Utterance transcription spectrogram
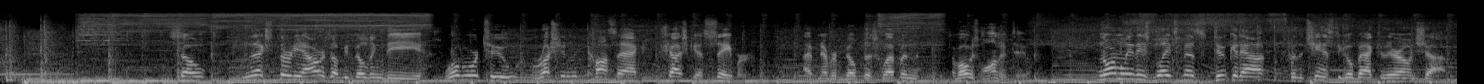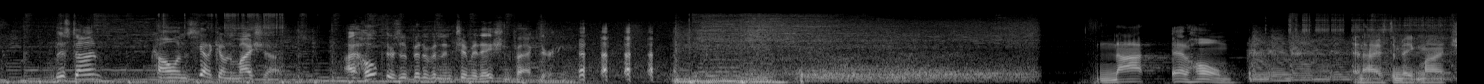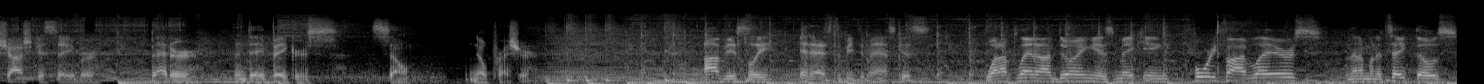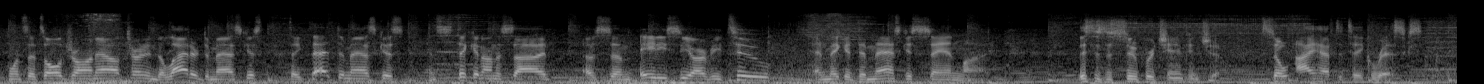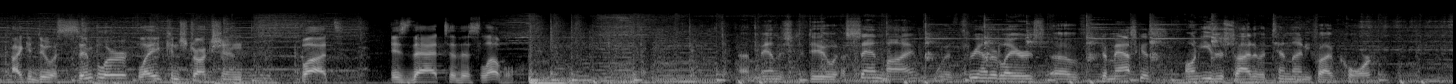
So, in the next 30 hours, I'll be building the World War II Russian Cossack Shashka Saber. I've never built this weapon. I've always wanted to. Normally, these bladesmiths duke it out for the chance to go back to their own shop. This time, Colin's got to come to my shop. I hope there's a bit of an intimidation factor. Not at home. And I have to make my Shashka Saber better than Dave Baker's. So, no pressure. Obviously, it has to be Damascus. What I'm planning on doing is making 45 layers, and then I'm gonna take those, once that's all drawn out, turn into ladder Damascus, take that Damascus and stick it on the side of some 80 CRV2 and make a Damascus san mai. This is a super championship, so I have to take risks. I could do a simpler blade construction, but is that to this level? I managed to do a san mai with 300 layers of Damascus on either side of a 1095 core.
